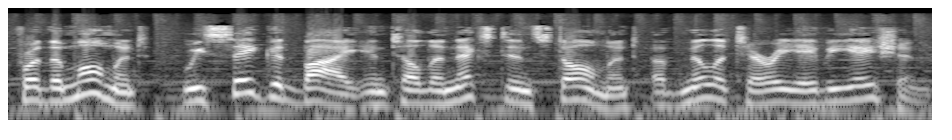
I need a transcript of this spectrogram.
For the moment, we say goodbye until the next installment of Military Aviation.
